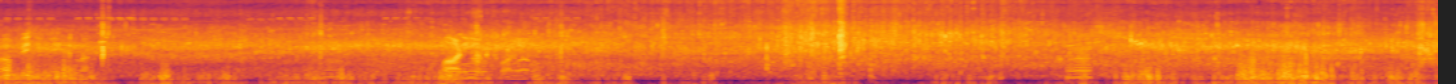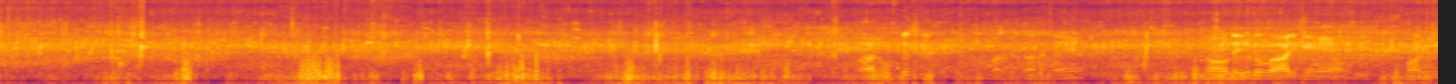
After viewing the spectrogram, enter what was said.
ਆਪੇ ਦੀ ਮਿਹਰ ਨਾਲ ਪਾਣੀ ਪਾਣੀ ਹਾਂ ਆ ਰੋਕੇ ਸੀ ਜੀ ਬੰਦ ਕਰ ਰਹੇ ਆ ਆਹ ਦੇਖ ਲਓ ਆਵਾਜ਼ ਕਿਵੇਂ ਆਉਂਦੀ ਪਾਣੀ।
